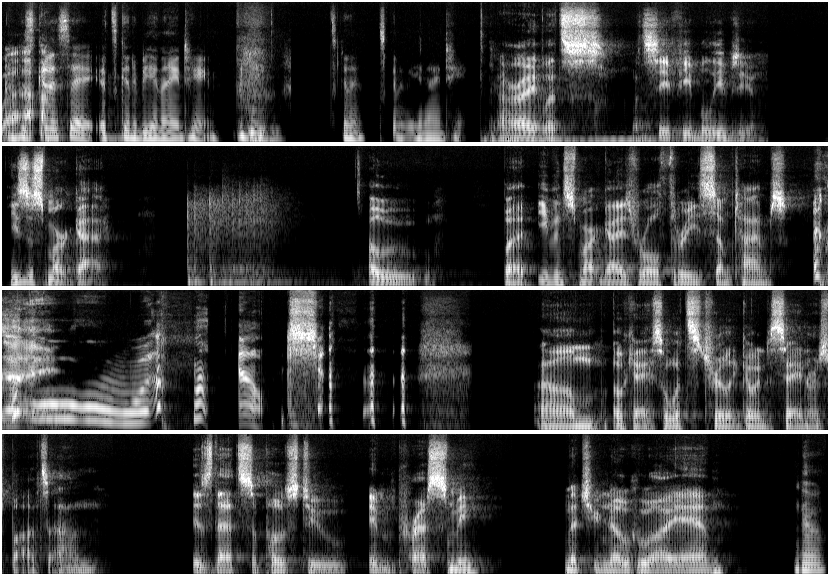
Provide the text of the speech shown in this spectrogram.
I was gonna say it's gonna be a 19. it's gonna it's gonna be a 19. All right. Let's let's see if he believes you. He's a smart guy. Oh, but even smart guys roll threes sometimes. Oh, ouch! Um, okay, so what's Trillet going to say in response? Um, is that supposed to impress me? That you know who I am? No,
